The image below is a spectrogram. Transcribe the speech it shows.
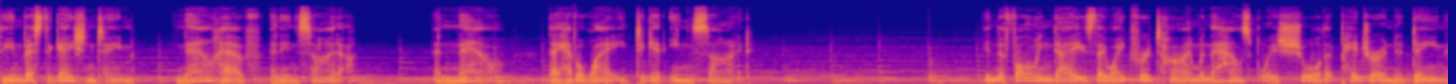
The investigation team now have an insider, and now they have a way to get inside. In the following days, they wait for a time when the houseboy is sure that Pedro and Nadine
